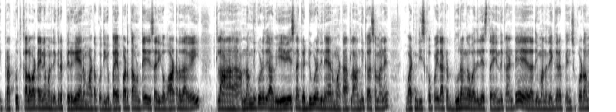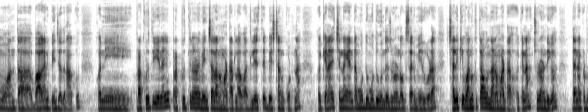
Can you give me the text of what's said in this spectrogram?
ఈ ప్రకృతికి అలవాటైనా మన దగ్గర పెరిగాయి అనమాట కొద్దిగా భయపడతా ఉంటే సరిగా వాటర్ తాగాయి. ఇట్లా అన్నంని కూడా అవి ఏ వేసిన గడ్డి కూడా తినాయన్నమాట. అట్లా అందుకోసమనే వాటిని తీసుకుపోయి అక్కడ దూరంగా వదిలేస్తాయి. ఎందుకంటే అది మన దగ్గర పెంచుకోవడం అంత బాగా అనిపించదు నాకు. కొన్ని ప్రకృతిని ప్రకృతిలోనే పెంచాలన్నమాట. అట్లా వదిలేస్తే బెస్ట్ అనుకుంటున్నా. ఓకేనా? చిన్నగా ఎంత ముద్దు ముద్దు ఉందో చూడండి ఒకసారి మీరు కూడా. చలికి వణుకుతూ ఉందన్నమాట. ఓకేనా? చూడండి ఇగో. దాన్ని అక్కడ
